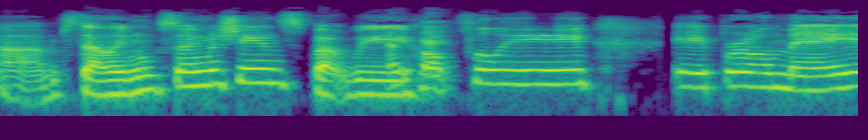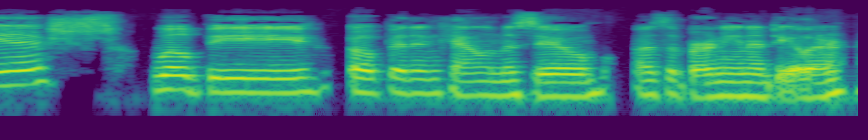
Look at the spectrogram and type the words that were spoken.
um, selling sewing machines, but we okay. hopefully. April, May ish will be open in Kalamazoo as a Bernina dealer.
